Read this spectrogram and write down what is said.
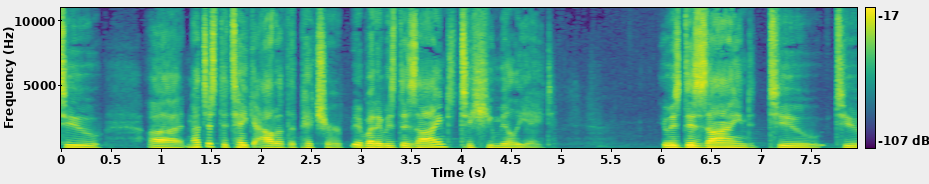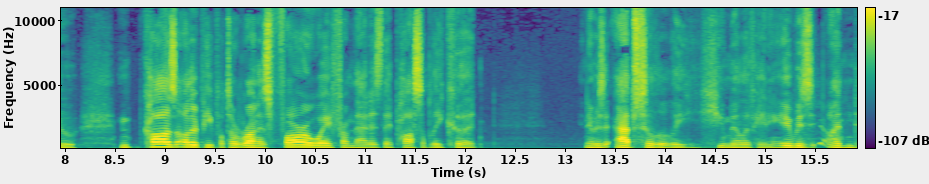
to, uh, not just to take out of the picture, but it was designed to humiliate. It was designed to, to cause other people to run as far away from that as they possibly could. And it was absolutely humiliating. It was un-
